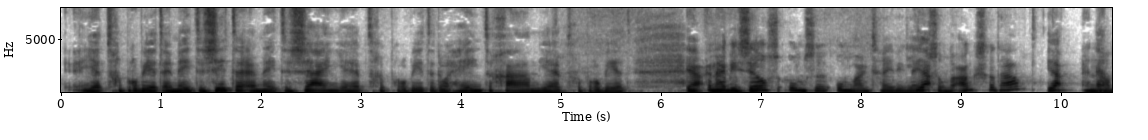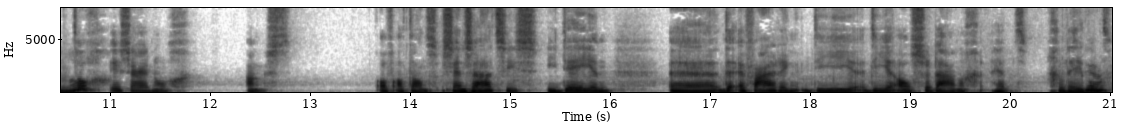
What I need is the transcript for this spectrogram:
Je hebt geprobeerd ermee te zitten, ermee te zijn. Je hebt geprobeerd er doorheen te gaan. Je hebt geprobeerd... Ja, en heb je zelfs onze online training Leven ja. zonder angst gedaan? Ja, en, dan en nog? toch is er nog angst. Of althans, sensaties, ideeën, uh, de ervaring die, die je als zodanig hebt gelabeld.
